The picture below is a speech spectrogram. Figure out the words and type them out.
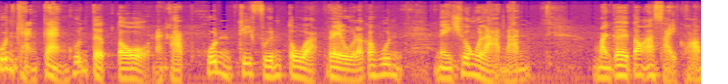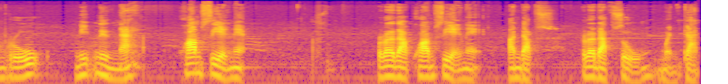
หุ้นแข็งแกร่งหุ้นเติบโตนะครับหุ้นที่ฟื้นตัวเร็วแล้วก็หุ้นในช่วงเวลานั้น มันก็เลยต้องอาศัยความรู้นิดหนึ่งนะความเสี่ยงเนี่ยระดับความเสี่ยงเนี่ยอันดับระดับสูงเหมือนกัน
